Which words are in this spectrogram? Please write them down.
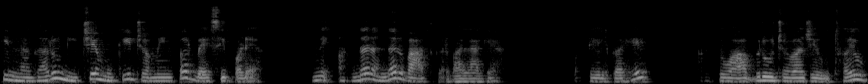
કે નગારું નીચે મૂકી જમીન પર બેસી પડ્યા ને અંદર અંદર વાત કરવા લાગ્યા. પટેલ કહે, આ તો આબરૂ જવા જેવું થયું.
